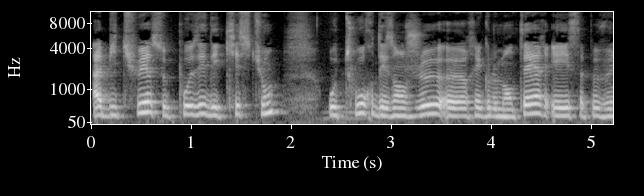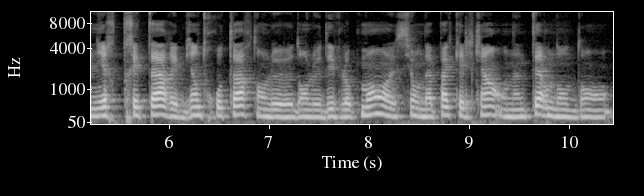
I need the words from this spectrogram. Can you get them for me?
habitués à se poser des questions autour des enjeux euh, réglementaires et ça peut venir très tard et bien trop tard dans le, dans le développement euh, si on n'a pas quelqu'un en interne dans,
